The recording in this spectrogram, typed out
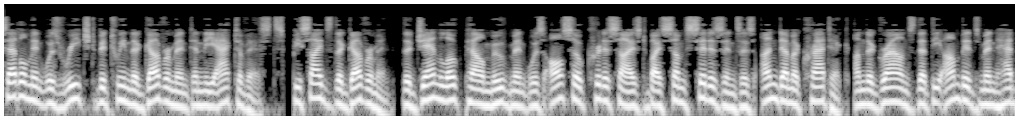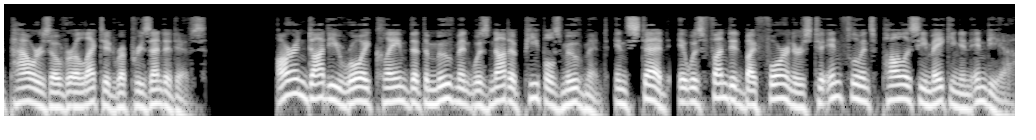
settlement was reached between the government and the activists. Besides the government, the Jan Lokpal movement was also criticized by some citizens as undemocratic on the grounds that the ombudsman had powers over elected representatives. Arundhati Roy claimed that the movement was not a people's movement, instead, it was funded by foreigners to influence policy making in India.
